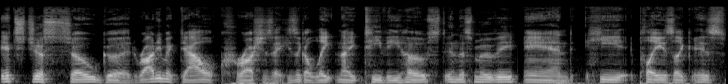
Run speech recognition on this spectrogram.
it's just so good. Roddy McDowall crushes it. He's like a late night TV host in this movie, and he plays like his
